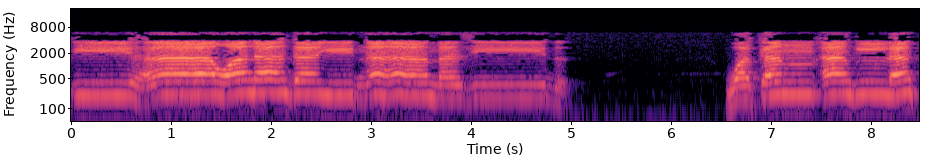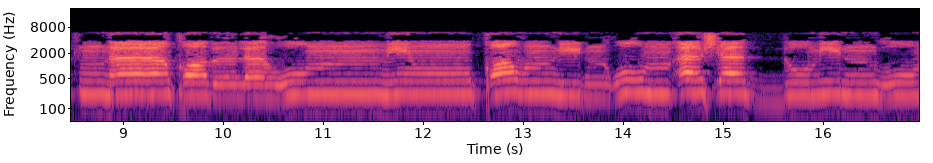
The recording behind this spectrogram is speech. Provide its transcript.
فيها ولدينا مزيد. وكم أهلكنا قبلهم من قرن هم أشد منهم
